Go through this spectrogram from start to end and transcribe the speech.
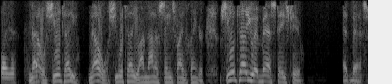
Player. No, she will tell you. No, she will tell you I'm not a stage five clinger. She will tell you at best stage two. At best.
